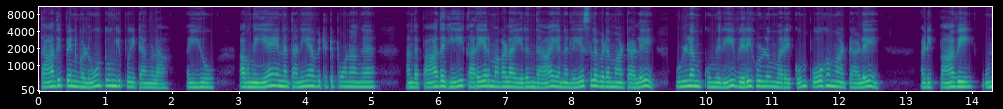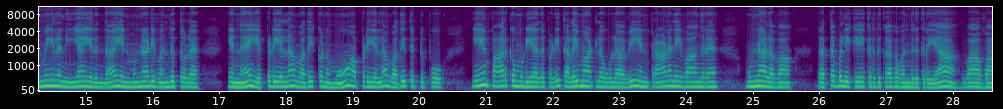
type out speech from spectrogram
தாதி பெண்களும் தூங்கி போயிட்டாங்களா? ஐயோ அவங்க ஏன் என்னை தனியாக விட்டுட்டு போனாங்க? அந்த பாதகி கரையர் மகளாக இருந்தா லேசில் விட மாட்டாளே உள்ளம் குமுறி வெறிகொள்ளும் வரைக்கும் போக மாட்டாளே. அடி பாவி உண்மையில் நீயா இருந்தா என் முன்னாடி வந்து தொலை என்னை எப்படியெல்லாம் வதைக்கணுமோ அப்படியெல்லாம் வதைத்துட்டு போ. ஏன் பார்க்க முடியாதபடி தலைமாட்டில் உலாவி என் பிராணனை வாங்குற? முன்னால வா. ரத்தபலி கேட்கறதுக்காக வந்திருக்கிறியா? வா வா.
